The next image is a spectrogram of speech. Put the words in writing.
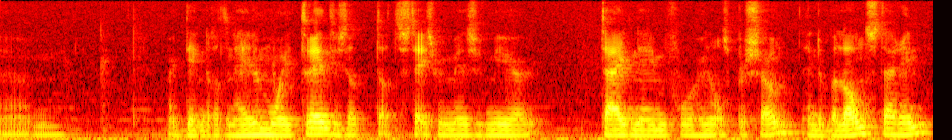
Um, maar ik denk dat het een hele mooie trend is dat, dat steeds meer mensen meer tijd nemen voor hun als persoon en de balans daarin.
